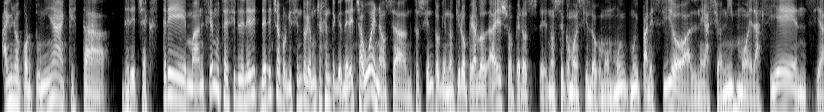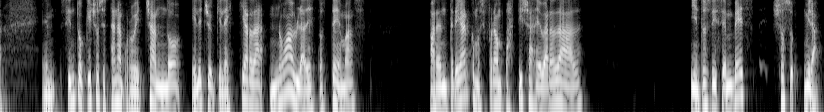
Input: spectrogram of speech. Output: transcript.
hay una oportunidad que está derecha extrema, ni siquiera me gusta decir derecha porque siento que hay mucha gente que derecha buena, o sea, entonces siento que no quiero pegarlo a ello, pero eh, no sé cómo decirlo, como muy, muy parecido al negacionismo de la ciencia. Em, siento que ellos están aprovechando el hecho de que la izquierda no habla de estos temas para entregar como si fueran pastillas de verdad. Y entonces dicen, ves, yo mira,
